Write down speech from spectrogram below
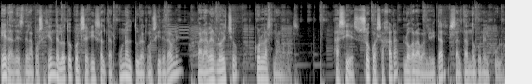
era desde la posición del loto conseguir saltar una altura considerable para haberlo hecho con las nalgas. Así es, Soko Asahara lograba levitar saltando con el culo.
